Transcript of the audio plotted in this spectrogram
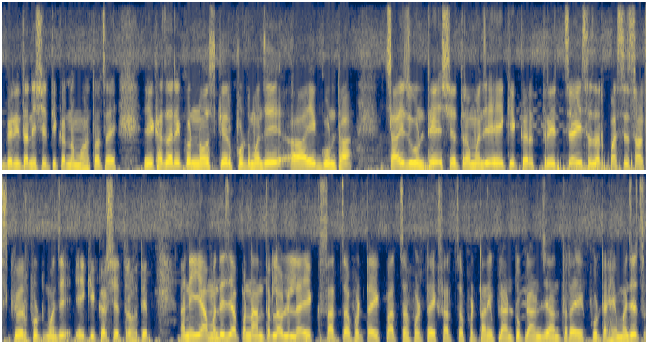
गणिताने शेती करणं महत्त्वाचं आहे. एक हजार एकोणनव्वद स्क्वेअर फूट म्हणजे एक गुंठा चाळीस गुंठे क्षेत्र म्हणजे एक एकर त्रेचाळीस हजार पाचशे साठ स्क्वेअर फूट म्हणजे एक एकर क्षेत्र होते. आणि यामध्ये जे आपण अंतर लावलेलं आहे एक सातचा फट्टा एक पाचचा फट्टा एक सातचा फट्टा आणि प्लॅन टू प्लॅन्ट जे अंतर आहे एक फूट आहे. म्हणजेच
